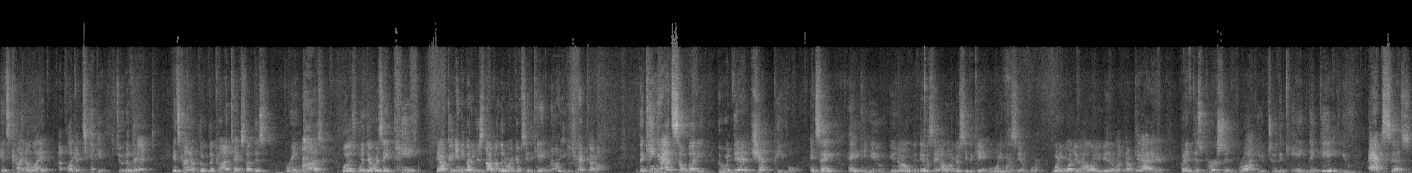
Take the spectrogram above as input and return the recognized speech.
it's kind of like, like a ticket to an event. It's kind of the, the context of this bring us was when there was a king. Now, could anybody just knock on the door and come see the king? No, you get your head cut off. The king had somebody who would then check people and say, hey, can you, you know, they would say, I want to go see the king. Well, what do you want to see him for? What do you want to do? How long you be there? What? No, get out of here. But if this person brought you to the king, they gave you access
